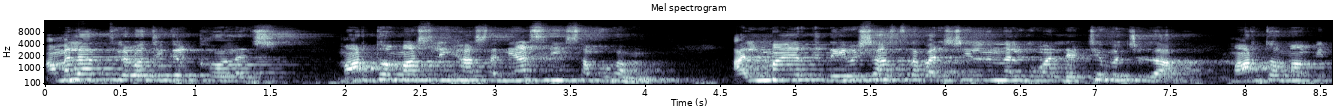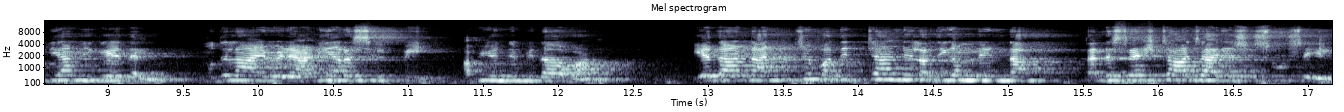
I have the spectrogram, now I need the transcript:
Amala theological college മാർത്തോമാസ്ലിഹ സന്യാസിനി സമൂഹം അൽമായർക്ക് ദൈവശാസ്ത്ര പരിശീലനം നൽകുവാൻ ലക്ഷ്യം വെച്ചുള്ള മാർത്തോമ വിദ്യാനികേതൻ മുതലായവയുടെ അണിയറ ശില്പി അഭിമന്യ പിതാവാണ്. ഏതാണ്ട് അഞ്ചു പതിറ്റാണ്ടിലധികം നീണ്ട തന്റെ ശ്രേഷ്ഠാചാര്യ ശുശ്രൂഷയിൽ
